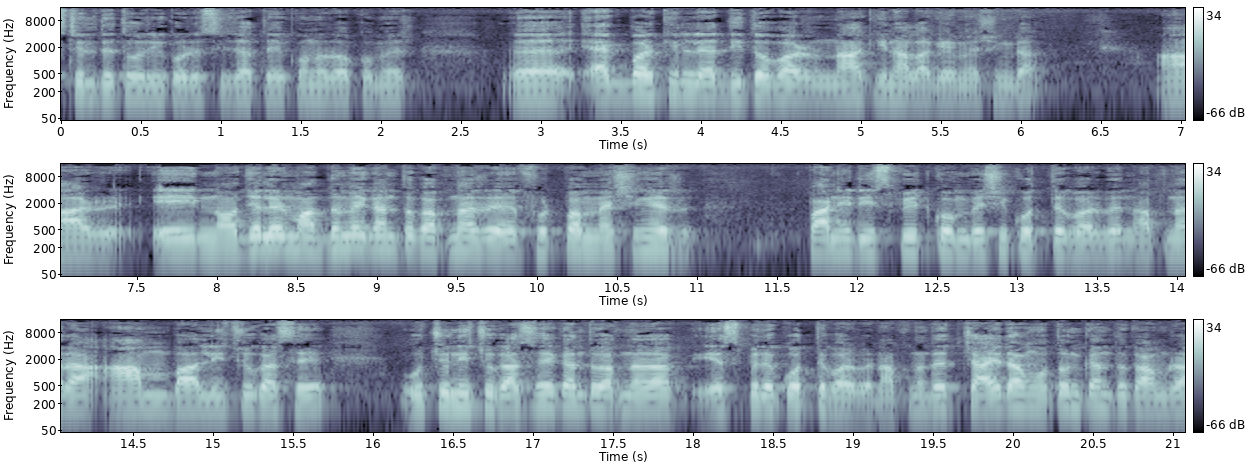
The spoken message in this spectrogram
স্টিল দিয়ে তৈরি করেছি, যাতে কোনো রকমের একবার কিনলে দ্বিতীয়বার না কিনা লাগে মেশিনটা আর এই নজেলের মাধ্যমে কিন্তু আপনার ফুড পাম্প মেশিনের পানির স্পিড কম বেশি করতে পারবেন। আপনারা আম বা লিচু গাছে উঁচু নিচু গাছে কিন্তু আপনারা স্প্রে করতে পারবেন। আপনাদের চাহিদা মতন কিন্তু আমরা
